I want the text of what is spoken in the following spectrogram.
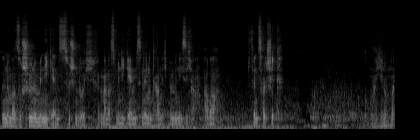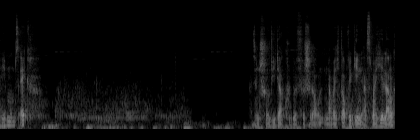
Sind immer so schöne Minigames zwischendurch, wenn man das Minigames nennen kann. Ich bin mir nicht sicher. Aber ich finde es halt schick. Guck mal hier nochmal eben ums Eck. Da sind schon wieder Kugelfische da unten. Aber ich glaube, wir gehen erstmal hier lang.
